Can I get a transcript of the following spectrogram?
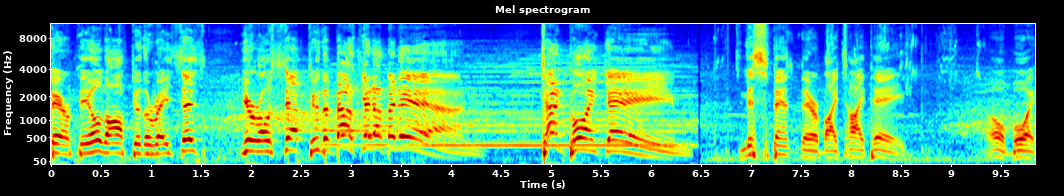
Fairfield off to the races. Euro step to the basket, up and in. 10-point game. Misspent there by Taipei. Oh, boy.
